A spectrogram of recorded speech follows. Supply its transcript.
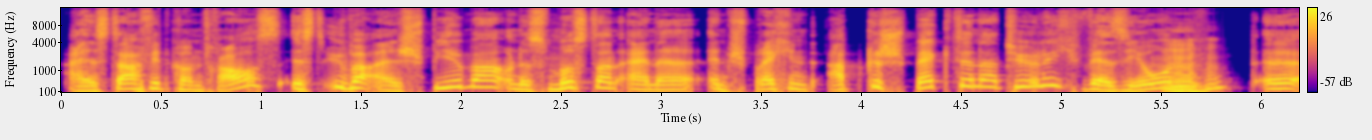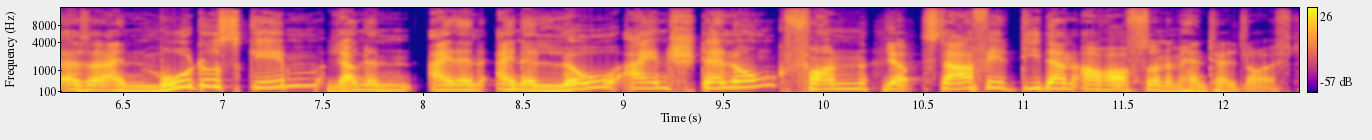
Ein Starfield kommt raus, ist überall spielbar und es muss dann eine entsprechend abgespeckte natürlich Version, Mhm. äh, also einen Modus geben, Ja. einen, einen, eine Low-Einstellung von Ja. Starfield, die dann auch auf so einem Handheld läuft.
